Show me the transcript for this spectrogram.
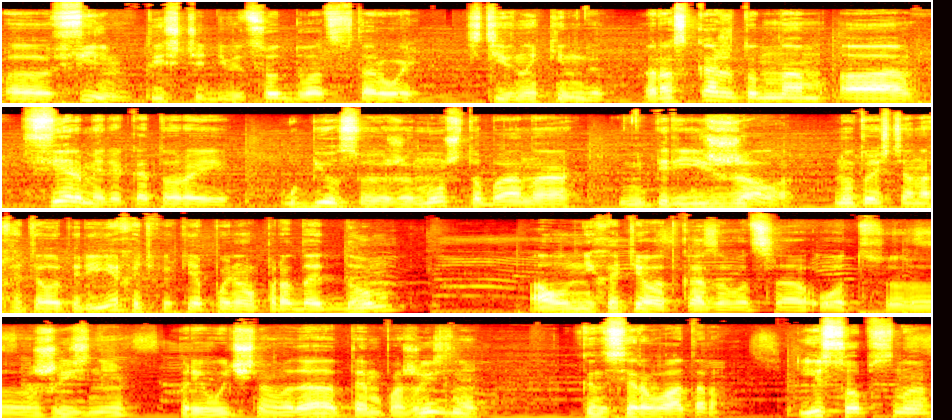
э, фильм 1922 Стивена Кинга. Расскажет он нам о фермере, который убил свою жену, чтобы она не переезжала. Ну, то есть она хотела переехать, как я понял, продать дом, а он не хотел отказываться от э, жизни привычного, да, темпа жизни, консерватор. И, собственно,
